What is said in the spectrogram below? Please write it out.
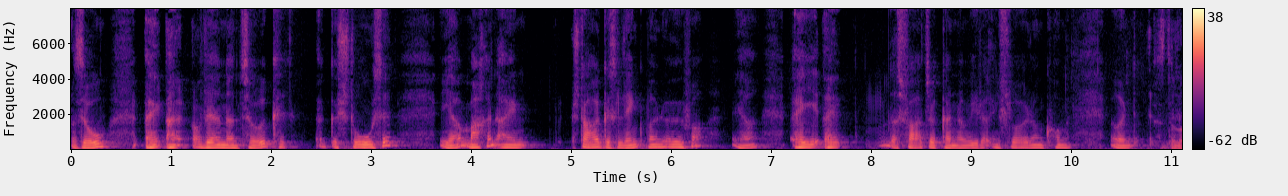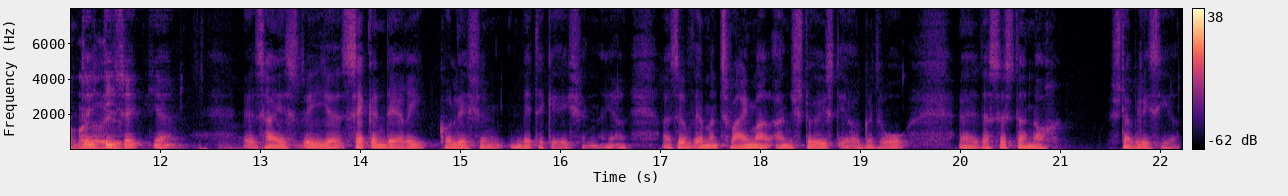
so, äh, äh werden dann zurückgestoßen, ja, machen ein starkes Lenkmanöver. Ja. Äh, das Fahrzeug kann dann wieder in Schleudern kommen. Und das ist dann noch die, diese, ja, das heißt die Secondary Collision Mitigation. Ja. Also wenn man zweimal anstößt irgendwo, äh, dass es dann noch stabilisiert.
